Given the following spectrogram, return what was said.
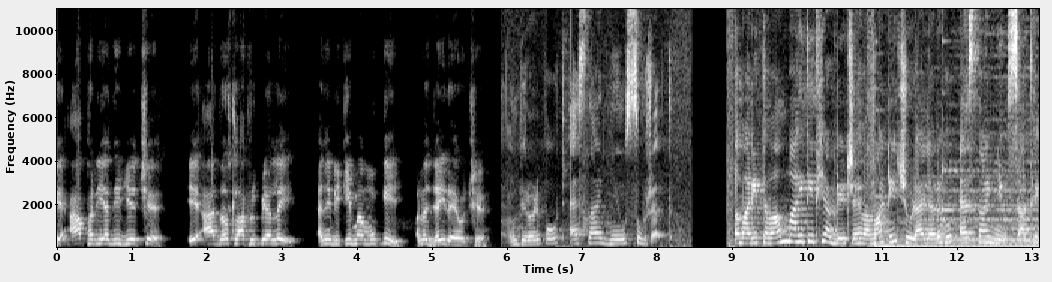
કે આ ફરિયાદી જે છે એ આ દસ લાખ રૂપિયા લઈ એની ડીકીમાં મૂકી અને જઈ રહ્યો છે. Bureau report S nine news Surat. અમારી તમામ માહિતીથી અપડેટ રહેવા માટે જોડાયેલા રહો એસ નાઇન ન્યૂઝ સાથે.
